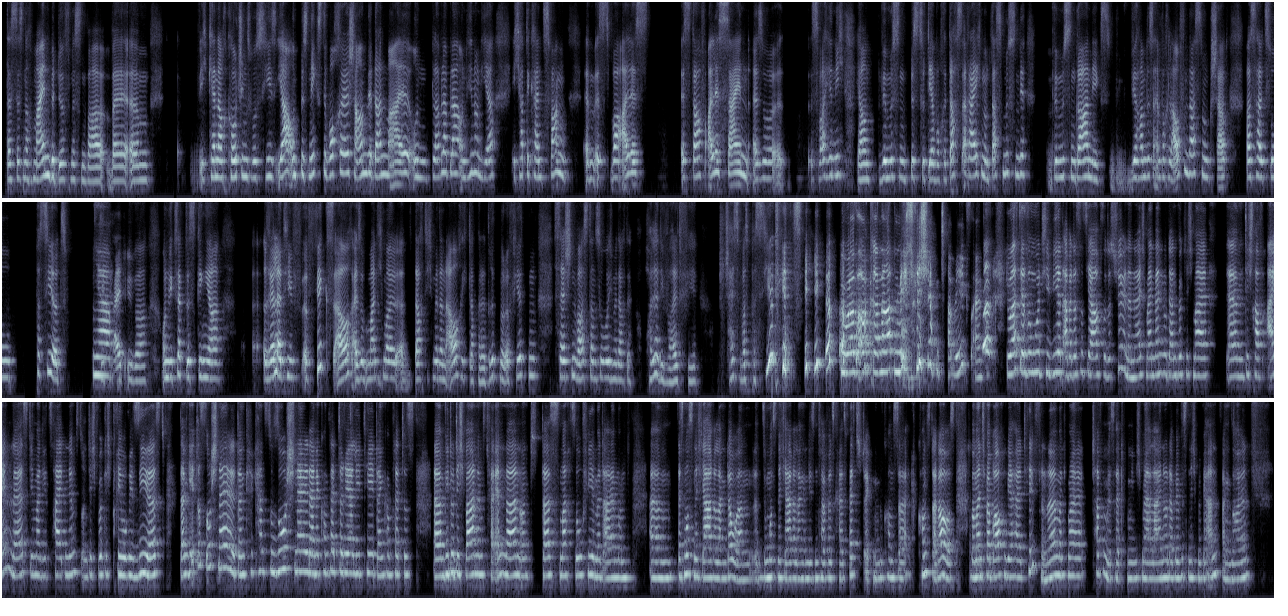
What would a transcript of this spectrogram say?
dass das nach meinen Bedürfnissen war, weil ähm, ich kenne auch Coachings, wo es hieß, ja, und bis nächste Woche schauen wir dann mal und bla bla bla und hin und her. Ich hatte keinen Zwang. Ähm, es war alles, es darf alles sein. Also äh, es war hier nicht, ja, und wir müssen bis zu der Woche das erreichen und das müssen wir. Wir müssen gar nichts. Wir haben das einfach laufen lassen und geschaut, was halt so passiert ja. die Zeit über. Und wie gesagt, das ging ja relativ äh, fix auch. Also manchmal äh, dachte ich mir dann auch, ich glaube bei der dritten oder vierten Session war es dann so, wo ich mir dachte, holla die Waldfee, scheiße, was passiert jetzt hier? Du warst auch granatenmäßig unterwegs einfach. Du hast ja so motiviert, aber das ist ja auch so das Schöne. Ne? Ich meine, wenn du dann wirklich mal ähm, dich darauf einlässt, dir mal die Zeit nimmst und dich wirklich priorisierst, dann geht das so schnell. Dann kannst du so schnell deine komplette Realität, dein komplettes, äh, wie du dich wahrnimmst, verändern. Und das macht so viel mit einem. Und ähm, es muss nicht jahrelang dauern. Du musst nicht jahrelang in diesem Teufelskreis feststecken. Du kommst da, du kommst da raus. Aber manchmal brauchen wir halt Hilfe. Ne? Manchmal schaffen wir es halt nicht mehr alleine oder wir wissen nicht, wie wir anfangen sollen.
